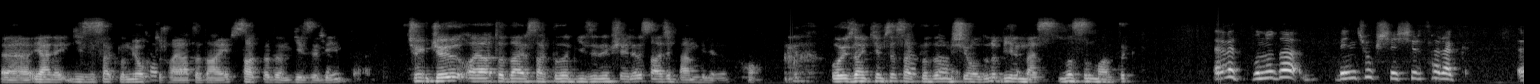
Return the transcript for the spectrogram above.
Ee, yani gizli saklım yoktur Çok hayata dair. Sakladığım, gizlediğim. Çünkü hayata dair sakladığım, gizlediğim şeyleri sadece ben bilirim. O yüzden kimse sakladığım bir şey olduğunu bilmez. Nasıl mantık? Evet, bunu da beni çok şaşırtarak e,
